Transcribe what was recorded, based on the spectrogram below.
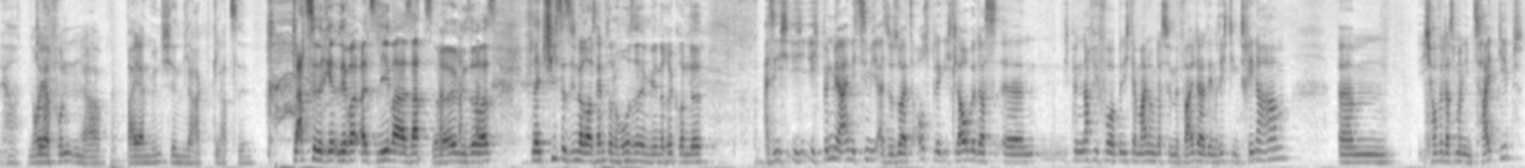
ja, neu erfunden. ja, Bayern München jagt Glatzel. Glatzel als Leberersatz oder irgendwie sowas. Vielleicht schießt er sich noch aus Hemd und Hose irgendwie in der Rückrunde. Also ich, ich, ich bin mir eigentlich ziemlich, also so als Ausblick, ich glaube, dass ähm, ich bin nach wie vor bin ich der Meinung, dass wir mit Walter den richtigen Trainer haben. Ähm, ich hoffe, dass man ihm Zeit gibt,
